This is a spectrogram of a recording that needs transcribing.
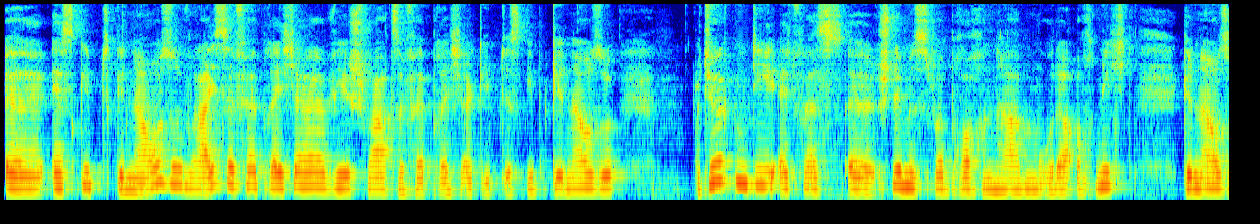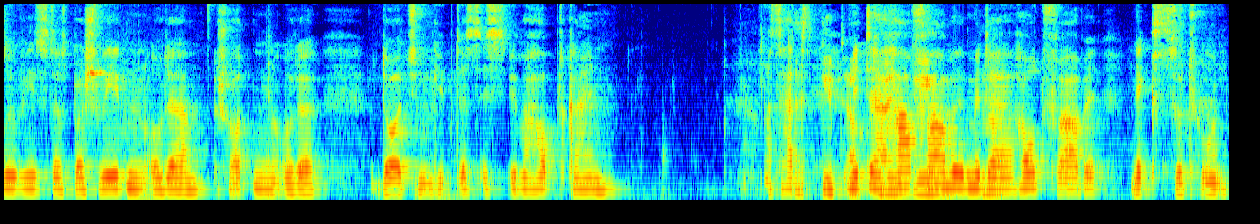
Äh, es gibt genauso weiße Verbrecher wie schwarze Verbrecher gibt. Es gibt genauso Türken, die etwas äh, Schlimmes verbrochen haben oder auch nicht, genauso wie es das bei Schweden oder Schotten oder Deutschen gibt. Das ist überhaupt kein das hat Es gibt auch mit der Haarfarbe, Gegen- mit der. Hautfarbe nichts zu tun.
